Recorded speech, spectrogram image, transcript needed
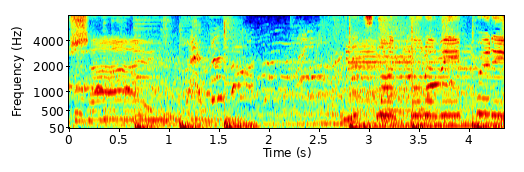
shine. It's not gonna be pretty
